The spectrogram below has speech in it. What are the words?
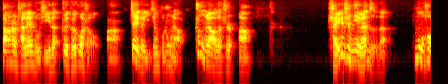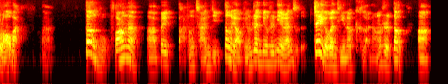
当上残联主席的罪魁祸首啊？这个已经不重要了，重要的是啊，谁是聂元子的幕后老板啊？邓普方呢啊被打成残疾，邓小平认定是聂元子。这个问题呢，可能是邓啊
